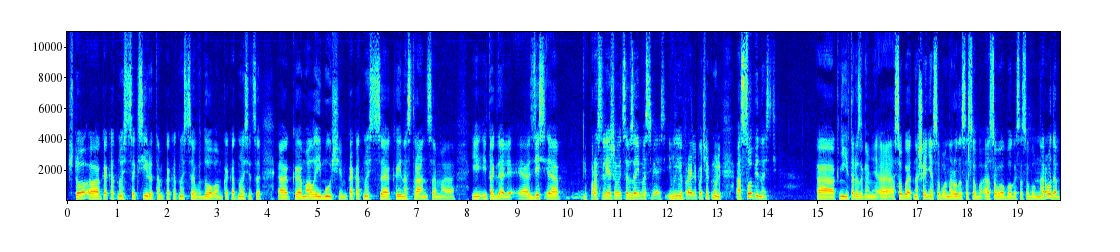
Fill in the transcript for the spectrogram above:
что, как относятся к сиротам, как относятся к вдовам, как относятся к малоимущим, как относятся к иностранцам и, и так далее. Здесь прослеживается взаимосвязь, и вы ее правильно подчеркнули. Особенность э, книги Второзакония, э, особые отношения особого народа с особо, особого Бога с особым народом,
